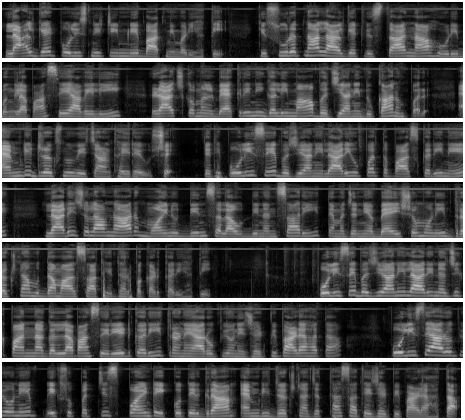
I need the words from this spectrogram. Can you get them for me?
લાલગેટ પોલીસની ટીમને બાતમી મળી હતી. કે સુરતના લાલગેટ વિસ્તારના હોડી બંગલા પાસે આવેલી રાજકમલ બેકરીની ગલીમાં ભજીયાની દુકાન ઉપર એમડી ડ્રગ્સનું વેચાણ થઈ રહ્યું છે. તેથી પોલીસે ભજીયાની લારી ઉપર તપાસ કરીને લારી ચલાવનાર મોઇનુદ્દીન સલાઉદ્દીન અંસારી તેમજ અન્ય બે ઇસમોની ડ્રગ્સના મુદ્દામાલ સાથે ધરપકડ કરી હતી. પોલીસે ભજીયાની લારી નજીક પાનના ગલ્લા પાસે રેડ કરી ત્રણેય આરોપીઓને ઝડપી પાડ્યા હતા. પોલીસે આરોપીઓને એકસો પચીસ પોઈન્ટ એકોતેર ગ્રામ એમડી ડ્રગ્સના જથ્થા સાથે ઝડપી પાડ્યા હતા.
